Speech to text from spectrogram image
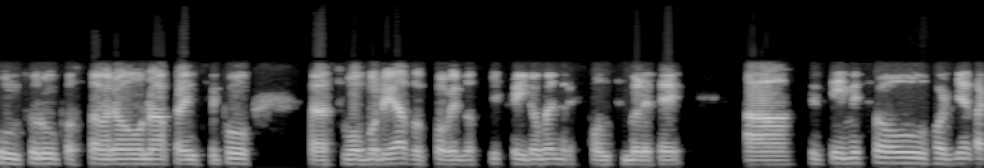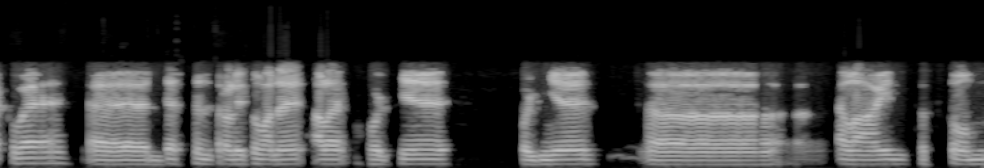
kulturu postavenou na principu eh, svobody a zodpovědnosti, freedom and responsibility. A ty týmy jsou hodně takové eh, decentralizované, ale hodně, hodně uh, aligned v tom,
